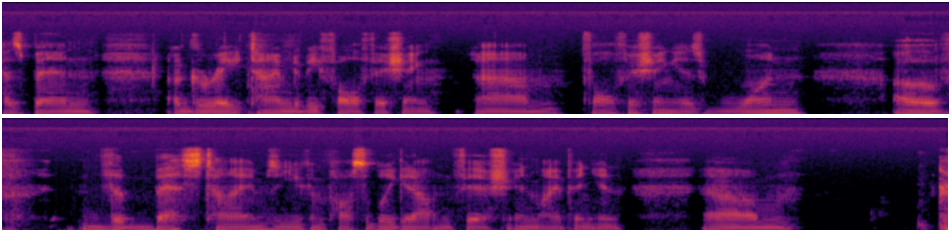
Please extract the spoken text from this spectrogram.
has been a great time to be fall fishing. Um, fall fishing is one of the best times you can possibly get out and fish, in my opinion. Um,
